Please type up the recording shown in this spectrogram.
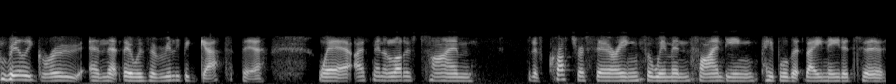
really grew and that there was a really big gap there where I spent a lot of time sort of cross-referring for women, finding people that they needed to,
